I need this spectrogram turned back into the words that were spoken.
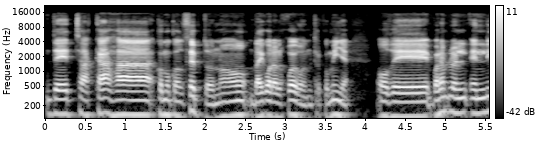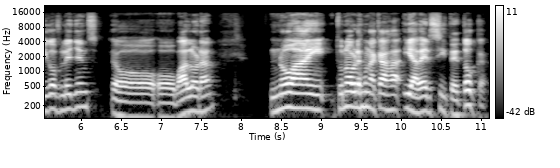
de estas cajas como concepto, no da igual al juego, entre comillas. O de, por ejemplo, en, en League of Legends o, o Valorant, no hay. Tú no abres una caja y a ver si te toca.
